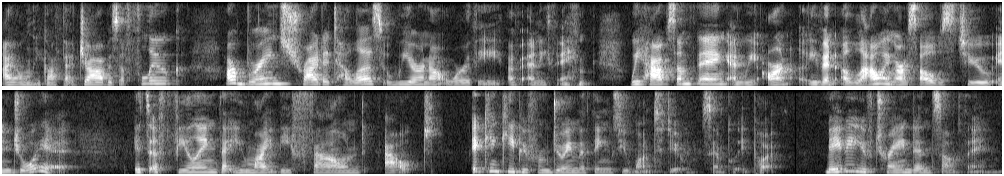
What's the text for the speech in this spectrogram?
I only got that job as a fluke. Our brains try to tell us we are not worthy of anything. We have something and we aren't even allowing ourselves to enjoy it. It's a feeling that you might be found out. It can keep you from doing the things you want to do, simply put. Maybe you've trained in something,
